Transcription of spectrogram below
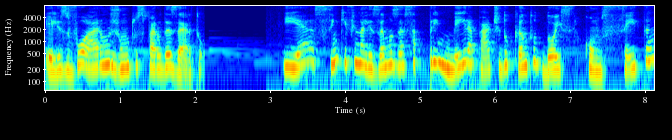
eles voaram juntos para o deserto, e é assim que finalizamos essa primeira parte do canto 2, com Satan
